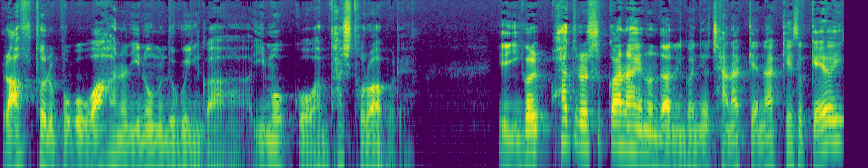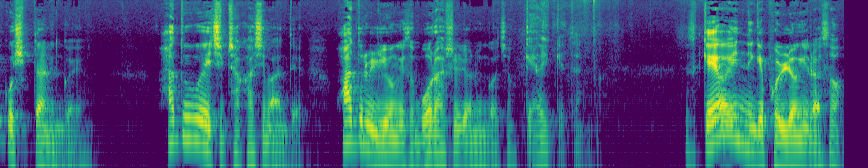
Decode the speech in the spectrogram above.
랍스터를 보고 와 하는 이놈은 누구인가 이목고 하면 다시 돌아와 버려요. 이걸 화두를 습관화해 놓는다는 건요. 자나깨나 계속 깨어 있고 싶다는 거예요. 화두에 집착하시면 안 돼요. 화두를 이용해서 뭘 하시려는 거죠? 깨어 있겠다는 거. 그래서 깨어 있는 게 본령이라서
